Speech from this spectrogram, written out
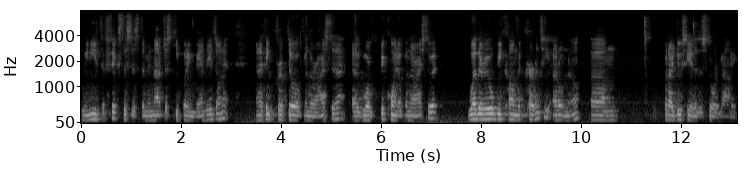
we needed to fix the system and not just keep putting band-aids on it. And I think crypto opened their eyes to that, uh, or Bitcoin opened their eyes to it. Whether it will become the currency, I don't know. Um, but I do see it as a store of value.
